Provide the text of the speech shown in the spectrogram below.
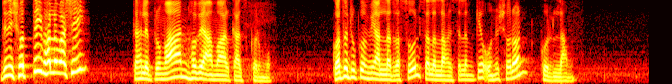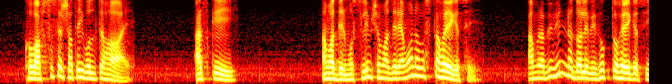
যদি সত্যিই ভালোবাসি, তাহলে প্রমাণ হবে আমার কাজকর্ম। কতটুকু আমি আল্লাহ রাসুল সাল্লামকে অনুসরণ করলাম? খুব আফসোসের সাথেই বলতে হয়, আজকে আমাদের মুসলিম সমাজের এমন অবস্থা হয়ে গেছে, আমরা বিভিন্ন দলে বিভক্ত হয়ে গেছি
